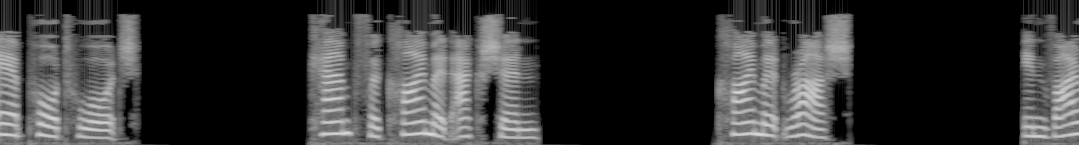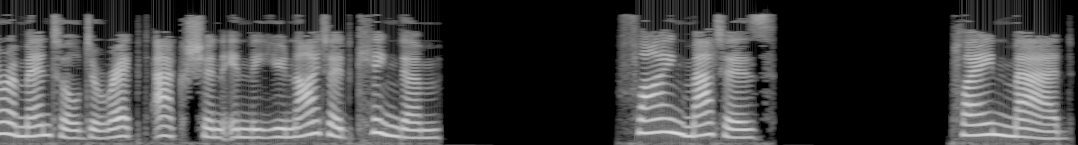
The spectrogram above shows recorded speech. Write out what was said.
Airport Watch Camp for Climate Action Climate rush Environmental direct action in the United Kingdom Flying Matters Plane Mad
